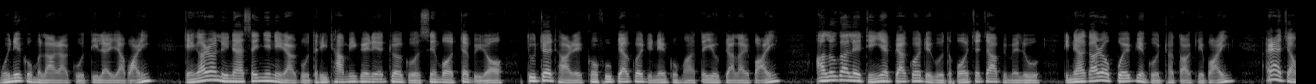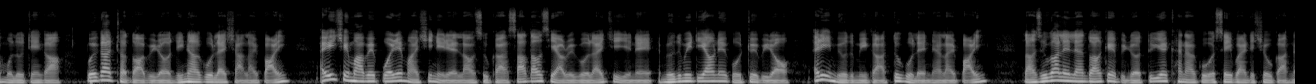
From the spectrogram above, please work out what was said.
မွေးနေ့ကိုမလာတာကိုသိလိုက်ရပါတယ်။ဒင်ကတော့လီနာစိတ်ညစ်နေတာကိုတတိထားမိခဲ့တဲ့အတွက်ကိုစင်ပေါ်တက်ပြီးတော့သူတက်ထားတဲ့ကွန်ဖူပြကွက်တွေနဲ့ကိုမှတရုပ်ပြလိုက်ပါတယ်။အားလုံးကလည်းဒင်ရဲ့ပြကွက်တွေကိုသဘောကျကျပေမဲ့လို့လီနာကတော့ပွဲပြင်ကိုထွက်သွားခဲ့ပါတယ်။အဲ့ဒါကြောင့်မလို့ဒင်ကပွဲကထွက်သွားပြီးတော့လီနာကိုလိုက်ရှာလိုက်ပါတယ်။ အဲ့ဒီအချိန်မှာပဲပွဲထဲမှာရှိနေတဲ့လောင်စုကစားတောက်ဆရာတွေကိုလိုက်ကြည့်ရင်းနဲ့အမျိုးသမီးတယောက်နဲ့ကိုတွေ့ပြီးတော့အဲ့ဒီအမျိုးသမီးကသူ့ကိုလည်းနမ်းလိုက်ပါတယ်။လောင်စုကလည်းလန်သွားခဲ့ပြီးတော့သူ့ရဲ့ခန္ဓာကိုယ်အစိပ်ပိုင်းတချို့ကင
